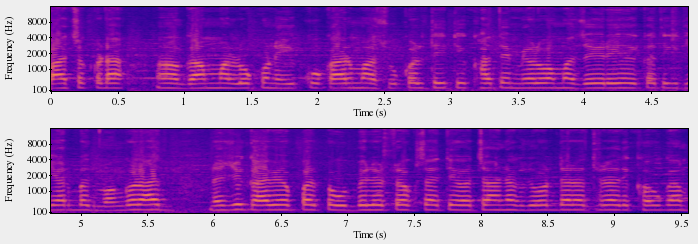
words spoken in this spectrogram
પાંચકડા ગામમાં લોકોને ઇકો કારમાં સુકલથી ખાતે મેળવવામાં જઈ રહી હતી. ત્યારબાદ મંગળાજ નજીક હાઈવે પર ઉભેલો ટ્રક સાથે અચાનક જોરદાર અથડાતી ખવગામ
